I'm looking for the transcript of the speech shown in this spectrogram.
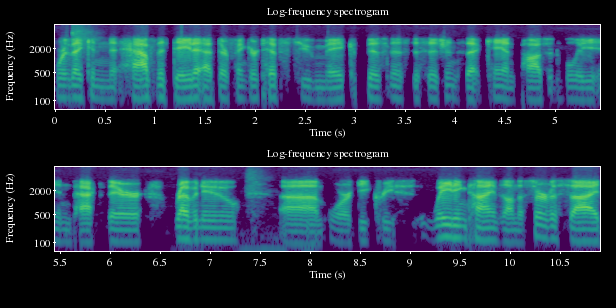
where they can have the data at their fingertips to make business decisions that can positively impact their revenue, um, or decrease waiting times on the service side.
